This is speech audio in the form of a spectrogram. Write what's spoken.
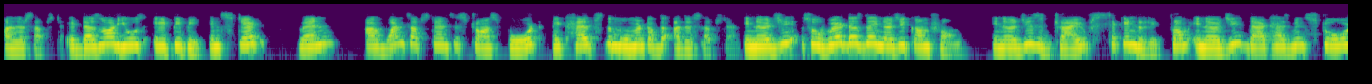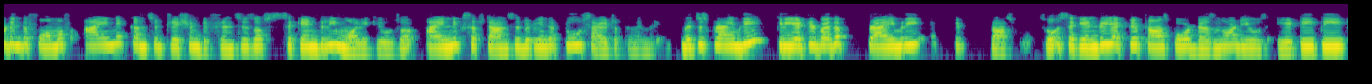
other substance. It does not use ATP. Instead, when uh, one substance is transport, it helps the movement of the other substance. Energy, so where does the energy come from? Energy is derived secondary from energy that has been stored in the form of ionic concentration differences of secondary molecules or ionic substances between the two sides of the membrane, which is primarily created by the primary active transport. So secondary active transport does not use ATP,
